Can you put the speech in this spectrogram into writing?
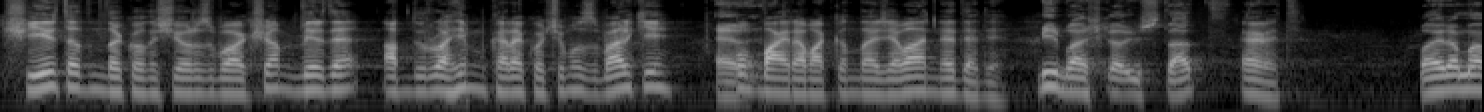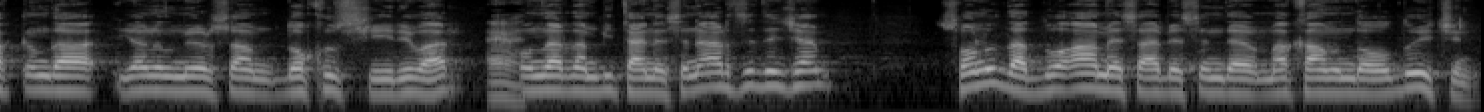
Şiir tadında konuşuyoruz bu akşam. Bir de Abdurrahim Karakoç'umuz var ki Evet. bu bayram hakkında acaba ne dedi? Bir başka üstad. Evet. Bayram hakkında yanılmıyorsam 9 şiiri var. Evet. Onlardan bir tanesini arz edeceğim. Sonu da dua mesabesinde makamında olduğu için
